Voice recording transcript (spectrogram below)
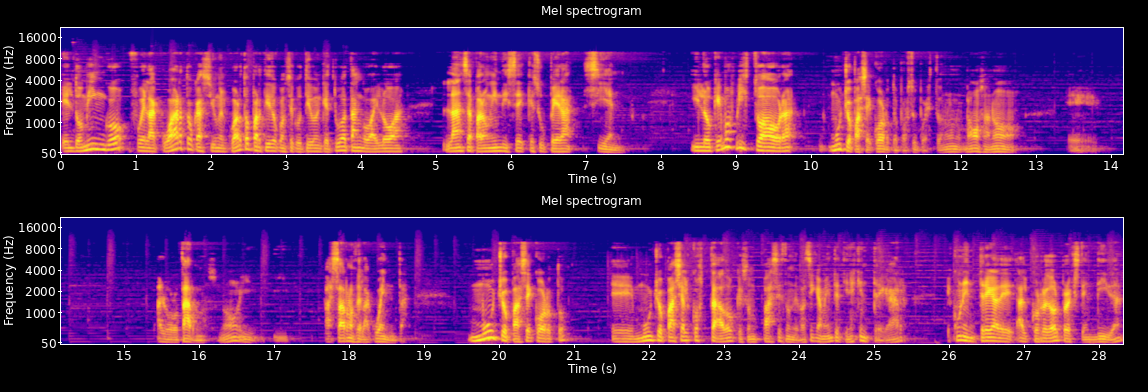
el domingo fue la cuarta ocasión, el cuarto partido consecutivo en que Tua Tango Bailoa lanza para un índice que supera 100. Y lo que hemos visto ahora, mucho pase corto, por supuesto, vamos a no eh, alborotarnos y, pasarnos de la cuenta. Mucho pase corto, eh, mucho pase al costado, que son pases donde básicamente tienes que entregar, es una entrega de, al corredor pero extendida,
